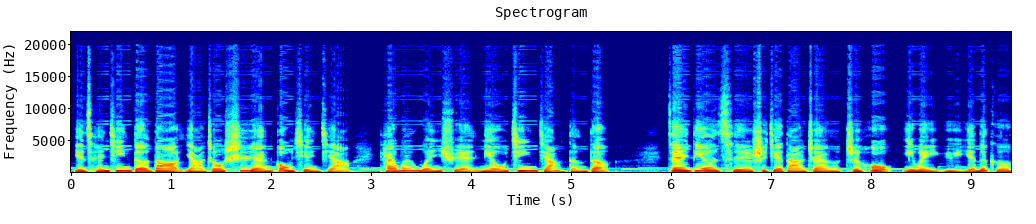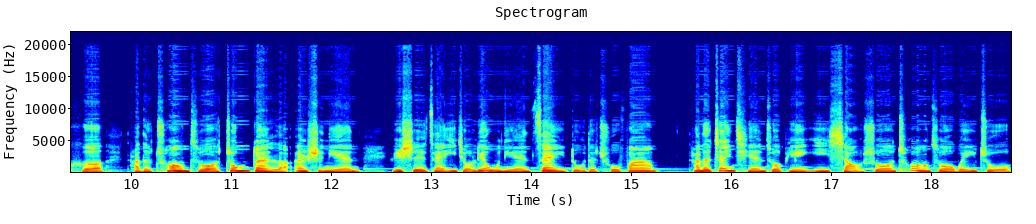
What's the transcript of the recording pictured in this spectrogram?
也曾经得到亚洲诗人贡献奖、台湾文学牛津奖等等。在第二次世界大战之后，因为语言的隔阂，他的创作中断了二十年。于是，在一九六五年再度的出发。他的战前作品以小说创作为主，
